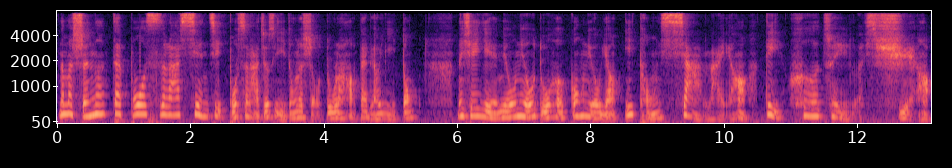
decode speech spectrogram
那么神呢，在波斯拉献祭，波斯拉就是以东的首都了哈，代表以东那些野牛、牛犊和公牛要一同下来哈，地喝醉了血哈，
